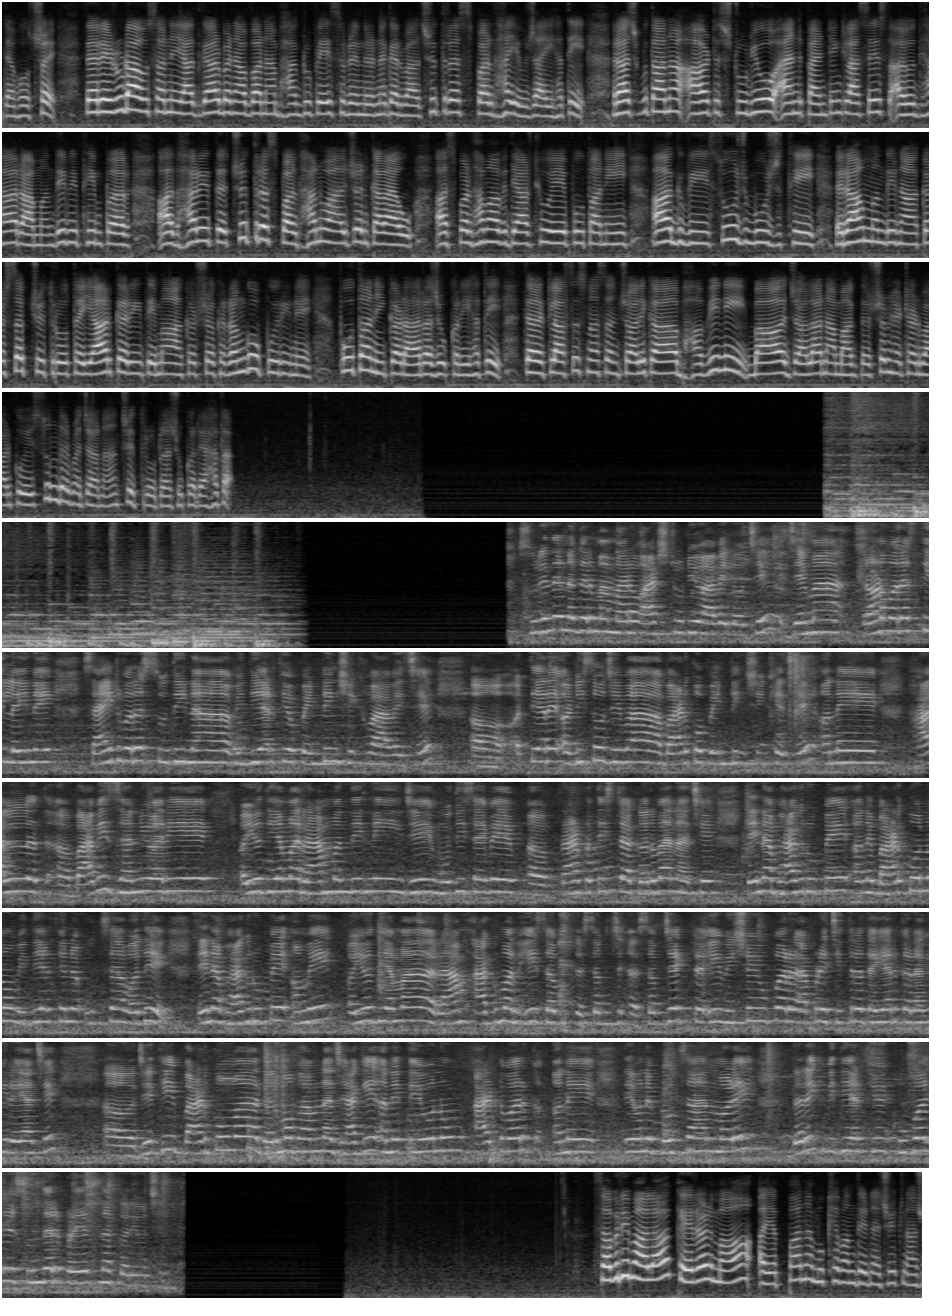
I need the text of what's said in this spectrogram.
રહ્યો છે. ત્યારે રૂડા અવસરને યાદગાર બનાવવાના ભાગરૂપે સુરેન્દ્રનગરમાં ચિત્ર સ્પર્ધા યોજાઈ હતી. Rajputana art studio and painting classes Ayodhya Ram મંદિરની થીમ પર આધારિત ચિત્ર સ્પર્ધાનું આયોજન કરાયું. આ સ્પર્ધામાં વિદ્યાર્થીઓએ પોતાની આગવી સૂઝબૂઝથી રામ મંદિરના આકર્ષક ચિત્રો તૈયાર કરી, તેમાં આકર્ષક રંગો પૂરીને પોતાની કળા રજૂ કરી હતી. ત્યારે ક્લાસીસના સંચાલિકા ભાવિની બા ઝાલાના માર્ગદર્શન હેઠળ બાળકોએ સુંદર મજાના ચિત્રો રજૂ કર્યા. હતા સુરેન્દ્રનગરમાં મારો આર્ટ સ્ટુડિયો આવેલો છે, જેમાં ત્રણ વર્ષથી લઈને સાહીઠ વર્ષ સુધીના વિદ્યાર્થીઓ પેઇન્ટિંગ શીખવા આવે છે. અત્યારે અઢીસો જેવા બાળકો પેઇન્ટિંગ શીખે છે અને હાલ બાવીસ જાન્યુઆરીએ અયોધ્યામાં રામ મંદિરની જે મોદી સાહેબે પ્રાણ પ્રતિષ્ઠા કરવાના છે, તેના ભાગરૂપે અને બાળકોનો, વિદ્યાર્થીઓનો ઉત્સાહ વધે, તેના ભાગરૂપે અમે અયોધ્યામાં રામ આગમન એ સબ સબ્જેક્ટ એ વિષય ઉપર આપણે ચિત્ર તૈયાર કરાવી રહ્યા છે. જેથી બાળકોમાં ધર્મભાવના જાગે અને તેઓનું આર્ટવર્ક અને તેઓને પ્રોત્સાહન મળે. દરેક વિદ્યાર્થીઓએ ખૂબ જ સુંદર પ્રયત્ન કર્યો છે. સબરીમાલા કેરળમાં અયપ્પાના મુખ્ય મંદિર નજીકના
